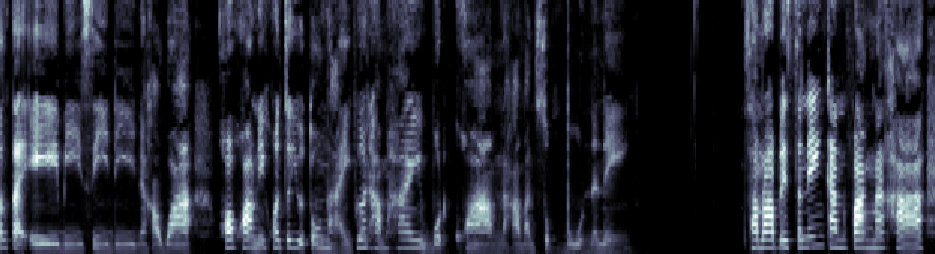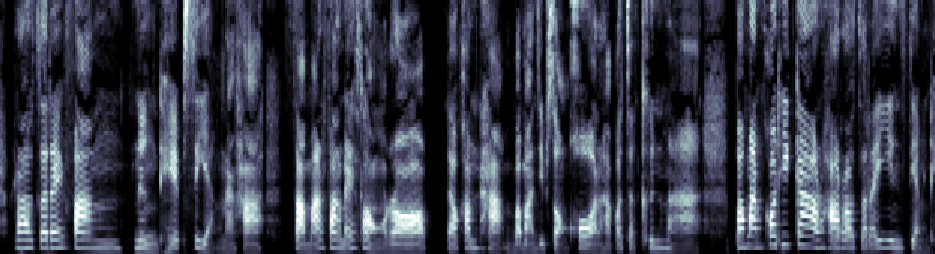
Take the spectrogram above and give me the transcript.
ั้งแต่ A B C D นะคะว่าข้อความนี้ควรจะอยู่ตรงไหนเพื่อทำให้บทความนะคะ มันสมบูรณ์นั่นเองสำหรับ listening การฟังนะคะ เราจะได้ฟัง 1 เทปเสียงนะคะ สามารถฟังได้ 2 รอบ แล้วคำถามประมาณ 12 ข้อนะคะ ก็จะขึ้นมา ประมาณข้อที่9นะคะ เราจะได้ยินเสียงเท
